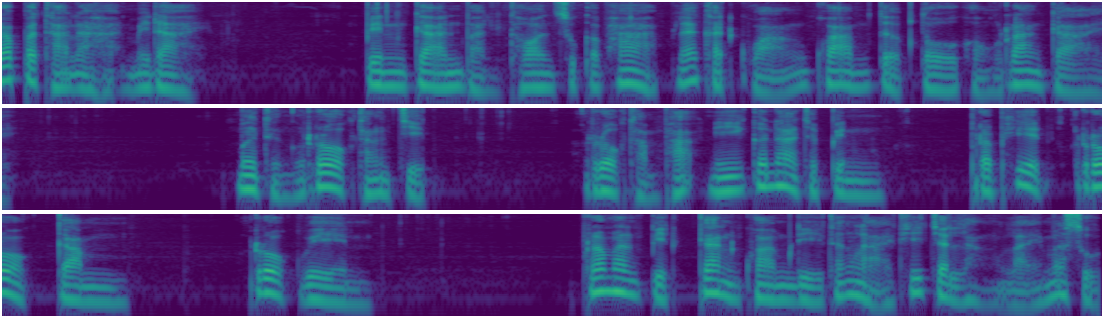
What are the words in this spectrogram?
รับประทานอาหารไม่ได้ เป็นการบั่นทอนสุขภาพและขัดขวางความเติบโตของร่างกาย เมื่อถึงโรคทางจิต โรคธรรมะนี้ก็น่าจะเป็นประเภทโรคกรรม โรคเวรเพราะมันปิดกั้นความดีทั้งหลายที่จะหลั่งไหลมาสู่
